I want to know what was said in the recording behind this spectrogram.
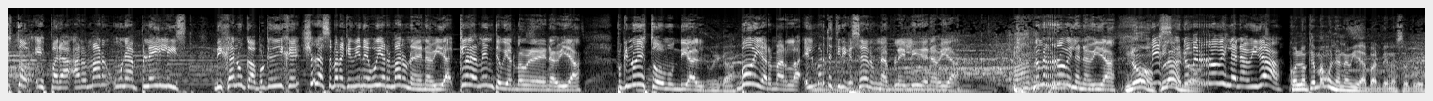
esto es para armar una playlist de Hanukkah, porque dije, yo la semana que viene voy a armar una de Navidad. Claramente voy a armar una de Navidad. Porque no es todo mundial. Voy a armarla. El martes tiene que ser una playlist de Navidad. No me robes la Navidad. No, Messi, claro. No me robes la Navidad. Con lo que amamos la Navidad, aparte de nosotros.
